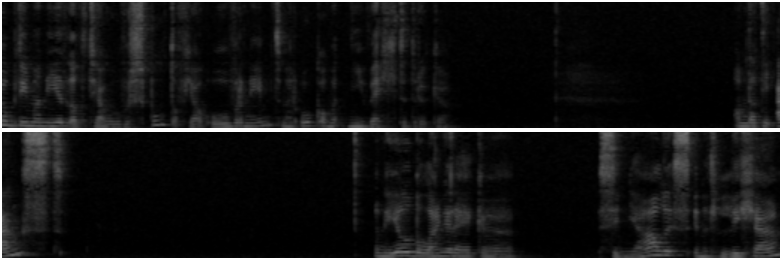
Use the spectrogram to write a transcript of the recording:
op die manier dat het jou overspoelt of jou overneemt, maar ook om het niet weg te drukken. Omdat die angst een heel belangrijke signaal is in het lichaam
